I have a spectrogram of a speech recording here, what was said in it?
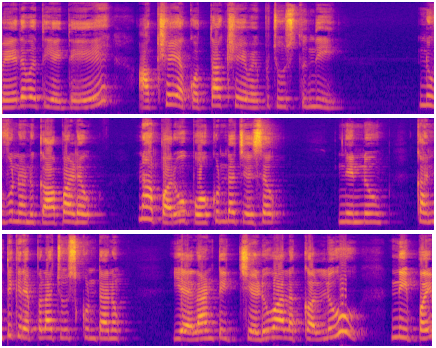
వేదవతి అయితే అక్షయ కొత్త అక్షయ వైపు చూస్తుంది. నువ్వు నన్ను కాపాడావు. నా పరువు పోకుండా చేసావు నిన్ను కంటికి రెప్పలా చూసుకుంటాను. ఎలాంటి చెడు వాళ్ళ కళ్ళు నీపై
